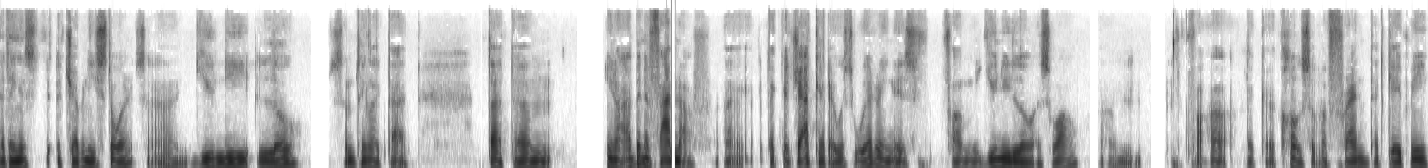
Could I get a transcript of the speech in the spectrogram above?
I think it's a Japanese store. It's uh, something like that. That um, you know, I've been a fan of. Uh, like the jacket I was wearing is from Uniqlo as well. Um, for, uh, like a clothes of a friend that gave me,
